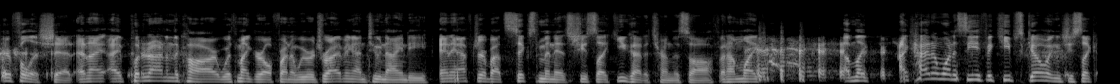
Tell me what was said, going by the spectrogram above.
they're full of shit. And I, I put it on in the car with my girlfriend and we were driving on 290. And after about six minutes, she's like, you got to turn this off. And I'm like, I'm like, I kind of want to see if it keeps going. And she's like,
